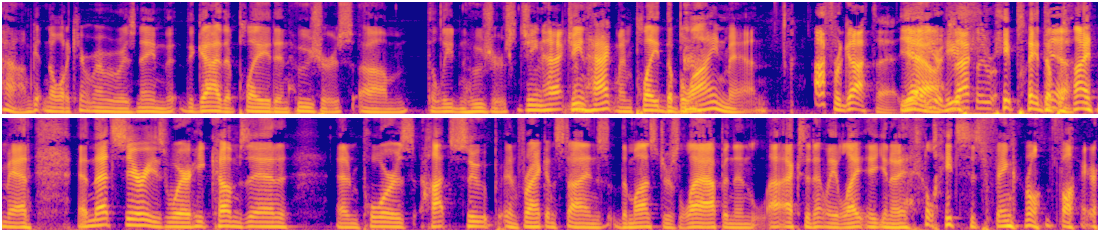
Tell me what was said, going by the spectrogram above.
ah, I'm getting old. I can't remember his name. The, the guy that played in Hoosiers, um, the lead in Hoosiers, Gene Hackman. Gene Hackman played the blind man. I forgot that. Yeah, you're he- exactly he, right. played the Yeah. blind man, and that series where he comes in and pours hot soup in Frankenstein's the monster's lap, and then accidentally light you know lights his finger on fire.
